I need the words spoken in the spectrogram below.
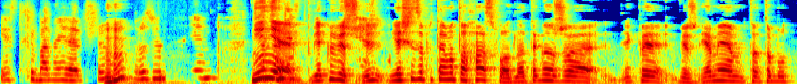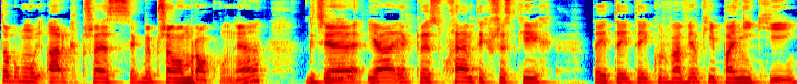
jest chyba najlepszym mhm. rozwiązaniem. Nie, nie, jakby wiesz, ja, ja, się zapytałem o to hasło, dlatego że jakby, wiesz, ja miałem, to, to, był, to był mój ark przez jakby przełom roku, nie? Gdzie mhm. ja jakby słuchałem tych wszystkich, tej, tej, tej kurwa wielkiej paniki,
